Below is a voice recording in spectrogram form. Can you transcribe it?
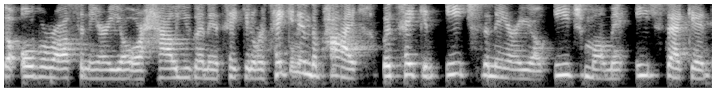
the overall scenario or how you're going to take it or taking in the pie, but taking each scenario, each moment, each second,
